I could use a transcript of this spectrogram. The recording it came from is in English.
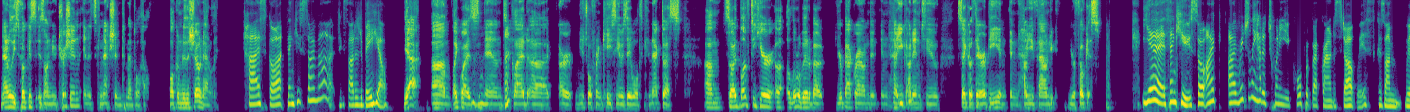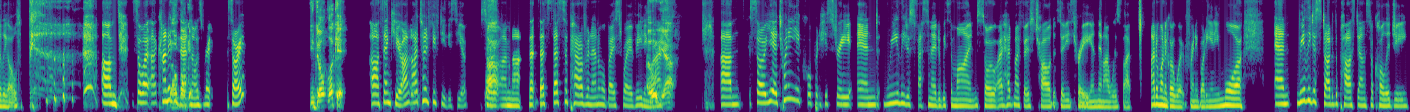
Natalie's focus is on nutrition and its connection to mental health. Welcome to the show, Natalie. Hi, Scott. Thank you so much. Excited to be here. Yeah, um, likewise. and glad uh, our mutual friend Casey was able to connect us. Um, so I'd love to hear a, a little bit about your background and, and how you got mm-hmm. into psychotherapy and, and how you found your focus. Yeah, thank you. So I I originally had a 20 year corporate background to start with because I'm really old. um, so I, I kind of did that, and I was very sorry. You don't look it. Oh, thank you. I, I turned 50 this year, so wow. I'm uh, that that's that's the power of an animal based way of eating. Oh right? yeah, um, so yeah, 20 year corporate history and really just fascinated with the mind. So I had my first child at 33 and then I was like, I don't want to go work for anybody anymore. And really just started the path down psychology.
